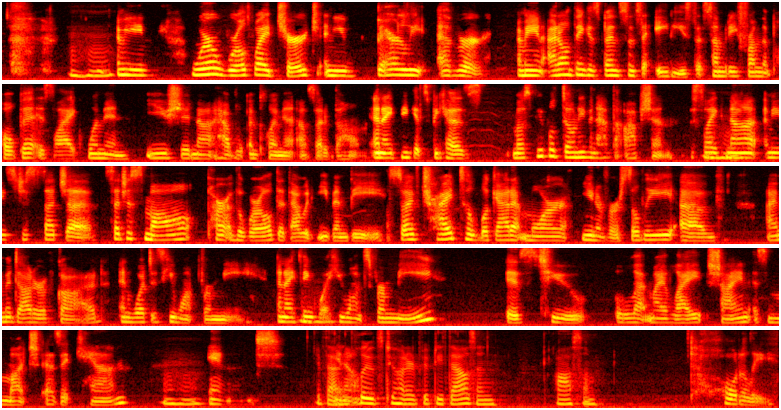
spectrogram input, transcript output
hmm I mean, we're a worldwide church and you barely ever, I mean, I don't think it's been since the 80s that somebody from the pulpit is like, women, you should not have employment outside of the home. And I think it's because most people don't even have the option. It's like mm-hmm. not i mean it's just such a such a small part of the world that that would even be. So i've tried to look at it more universally of i'm a daughter of god and what does he want for me? And i think mm-hmm. what he wants for me is to let my light shine as much as it can. Mm-hmm. and if that includes know, 250000 awesome. Totally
